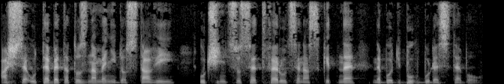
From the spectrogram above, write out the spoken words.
Až se u tebe tato znamení dostaví, učiň, co se tvé ruce naskytne, neboť Bůh bude s tebou.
